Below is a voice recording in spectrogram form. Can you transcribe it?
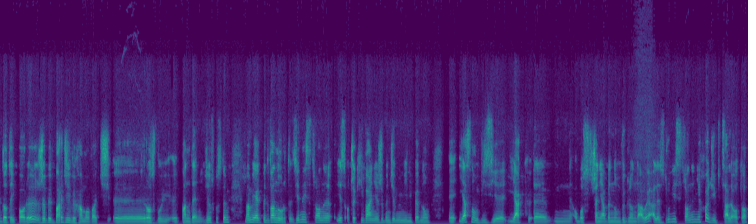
do tej pory, żeby bardziej wyhamować e, rozwój e, pandemii. W związku z tym mamy jakby dwa nurty. Z jednej strony jest oczekiwanie, że będziemy mieli pewną e, jasną wizję, jak te mm, obostrzenia będą wyglądały, ale z drugiej strony nie chodzi wcale o to,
